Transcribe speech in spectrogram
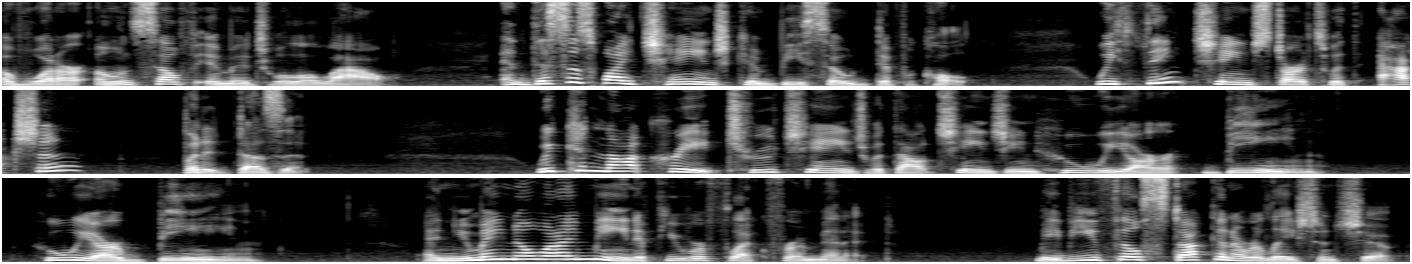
of what our own self image will allow. And this is why change can be so difficult. We think change starts with action, but it doesn't. We cannot create true change without changing who we are being. Who we are being. And you may know what I mean if you reflect for a minute. Maybe you feel stuck in a relationship,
